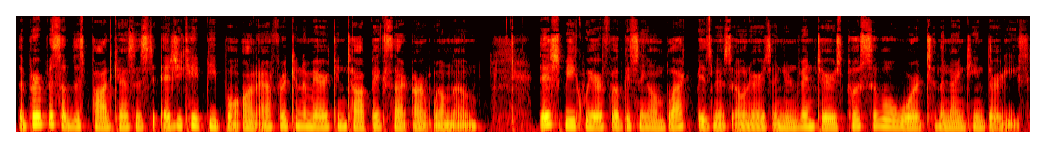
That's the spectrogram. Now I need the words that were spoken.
The purpose of this podcast is to educate people on African American topics that aren't well known. This week, we are focusing on black business owners and inventors post Civil War to the 1930s.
